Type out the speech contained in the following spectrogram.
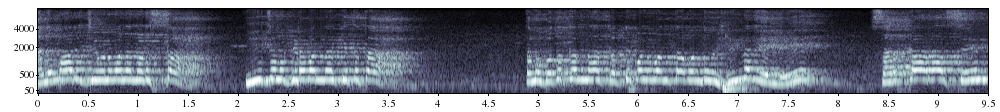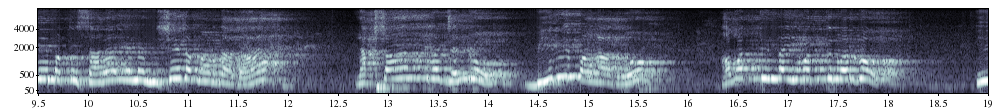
ಅಲೆಮಾರಿ ಜೀವನವನ್ನು ನಡೆಸ್ತಾ, ಈಜಲು ಗಿಡವನ್ನು ಕಿತ್ತುತ್ತಾ, ತಮ್ಮ ಬದುಕನ್ನು ಕಟ್ಟಿಕೊಳ್ಳುವಂಥ ಒಂದು ಹಿನ್ನೆಲೆಯಲ್ಲಿ ಸರ್ಕಾರ ಸೇಂದಿ ಮತ್ತು ಸಾರಾಯಿಯನ್ನು ನಿಷೇಧ ಮಾಡಿದಾಗ ಲಕ್ಷಾಂತರ ಜನರು ಬೀದಿ ಪಾಲಾದರು. ಅವತ್ತಿಂದ ಇವತ್ತಿನವರೆಗೂ ಈ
